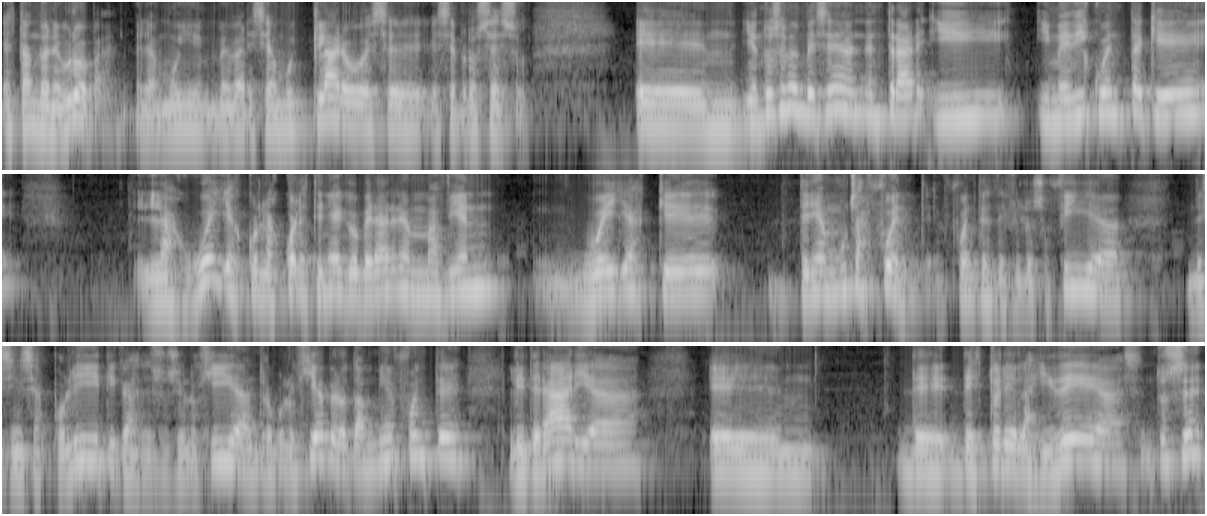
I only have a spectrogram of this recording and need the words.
estando en Europa. Era muy, me parecía muy claro ese, ese proceso. Y entonces me empecé a entrar y, y, me di cuenta que las huellas con las cuales tenía que operar eran más bien huellas que tenían muchas fuentes, fuentes de filosofía, de ciencias políticas, de sociología, antropología, pero también fuentes literarias, eh, de, historia de las ideas. Entonces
